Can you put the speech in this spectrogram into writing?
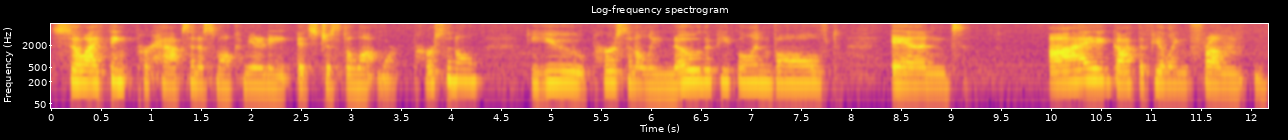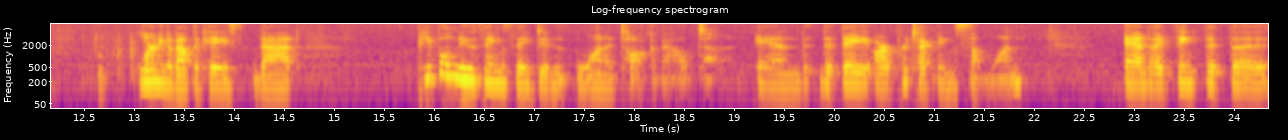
So I think perhaps in a small community, it's just a lot more personal. You personally know the people involved. And I got the feeling from learning about the case that people knew things they didn't want to talk about and that they are protecting someone. And I think that the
